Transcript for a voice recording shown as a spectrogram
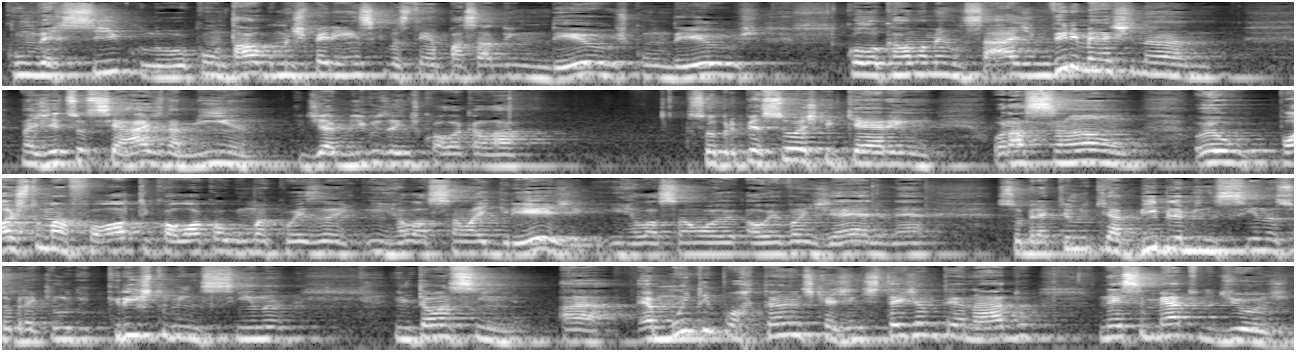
com um versículo, ou contar alguma experiência que você tenha passado em Deus, com Deus, colocar uma mensagem. Vira e mexe na, nas redes sociais, na minha, de amigos, a gente coloca lá sobre pessoas que querem oração, ou eu posto uma foto e coloco alguma coisa em relação à igreja, em relação ao, ao, evangelho, né? Sobre aquilo que a Bíblia me ensina, sobre aquilo que Cristo me ensina. Então, assim, a, é muito importante que a gente esteja antenado nesse método de hoje.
